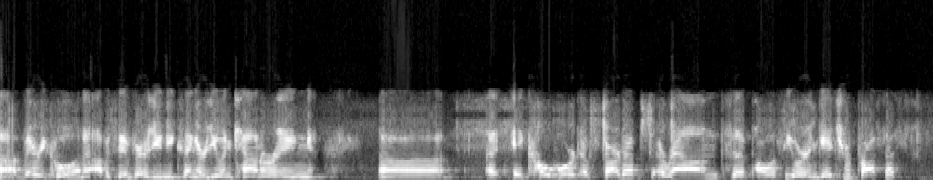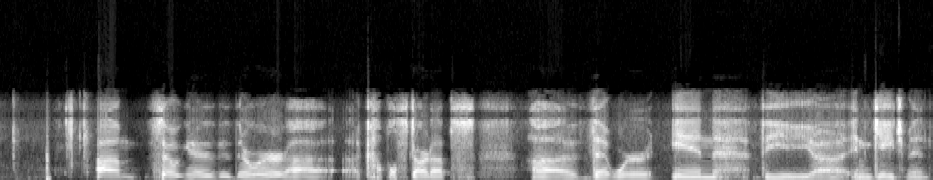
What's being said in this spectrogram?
Uh, very cool, and obviously a very unique thing. Are you encountering uh, a, a, cohort of startups around the policy or engagement process? Um, so you know, there were uh, a couple startups uh, that were in the uh, engagement,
